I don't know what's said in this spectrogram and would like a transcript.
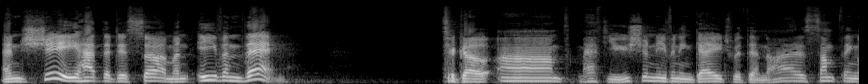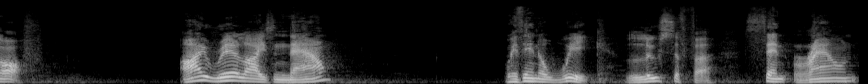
And she had the discernment even then to go, um, Matthew, you shouldn't even engage with them. There's something off. I realize now, within a week, Lucifer sent round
